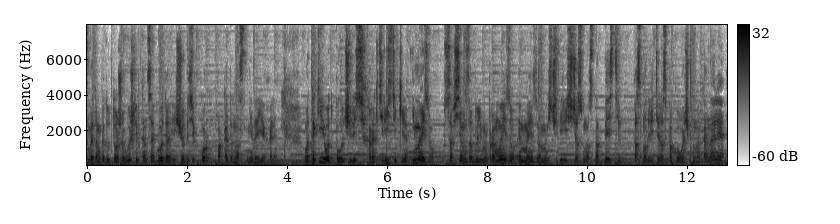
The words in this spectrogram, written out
В этом году тоже вышли в конце года, еще до сих пор пока до нас не доехали. Вот такие вот получились характеристики. И Meizu. Совсем забыли мы про Meizu. Meizu MX4 сейчас у нас на тесте. Посмотрите распаковочку на канале.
